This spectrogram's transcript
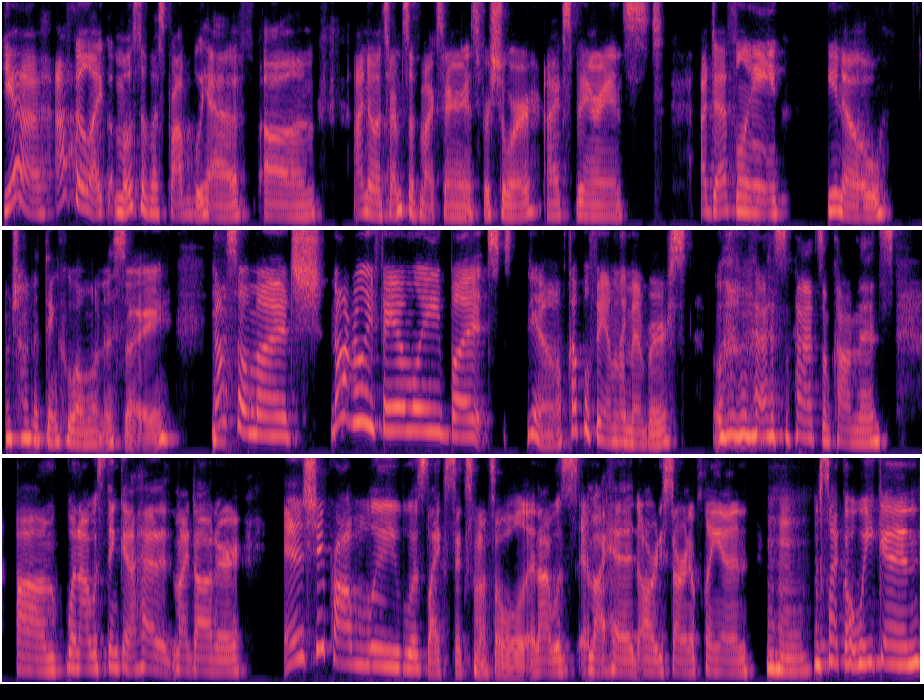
Yeah, I feel like most of us probably have. Um, I know in terms of my experience, for sure, I experienced. I definitely, you know, I'm trying to think who I want to say. Not so much, not really family, but you know, a couple family members has had some comments. Um, when I was thinking I had my daughter, And she probably was like six months old. And I was in my head already starting to plan Mhm. just like a weekend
